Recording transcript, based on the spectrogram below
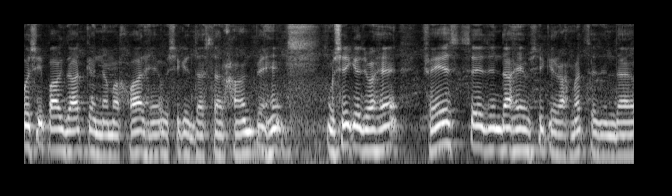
اسی پاک ذات کا نمخوار ہے اسی کے دسترخوان پہ ہیں۔ اسی کے جو ہے فیض سے زندہ ہے، اسی کے رحمت سے زندہ ہے۔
